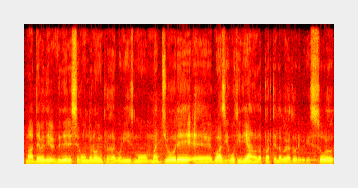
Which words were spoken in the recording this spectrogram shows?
ma deve vedere secondo noi un protagonismo maggiore, eh, quasi quotidiano da parte del lavoratore, perché solo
